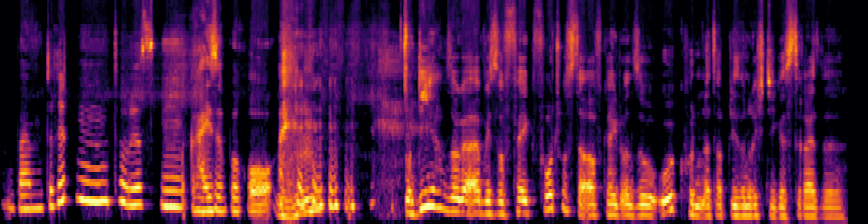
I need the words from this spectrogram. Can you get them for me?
beim dritten Touristenreisebüro. Mhm. Und die haben sogar irgendwie so Fake-Fotos da aufgehängt und so Urkunden, als ob die so ein richtiges Reise,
